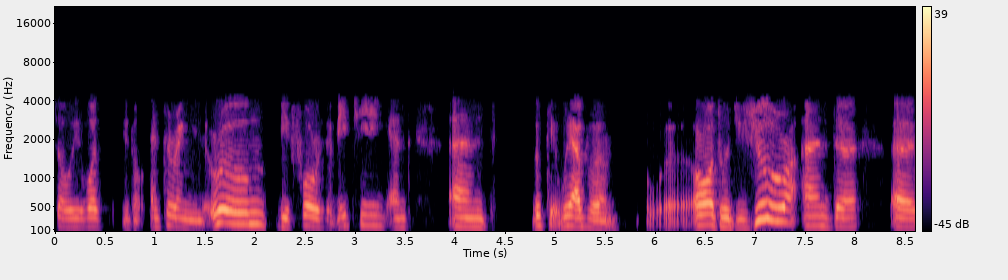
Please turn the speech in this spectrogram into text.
So he was, you know, entering the room before the meeting, and and okay, we have a, ordre du jour, and uh, uh,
